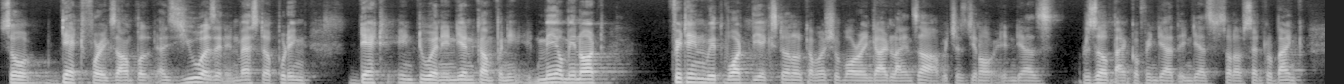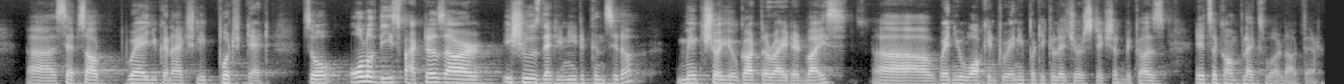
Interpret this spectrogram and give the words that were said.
So debt, for example, as you as an investor putting debt into an Indian company, it may or may not fit in with what the external commercial borrowing guidelines are, which is you know India's Reserve Bank of India, the India's sort of central bank, uh, sets out where you can actually put debt. So all of these factors are issues that you need to consider. Make sure you've got the right advice uh, when you walk into any particular jurisdiction because it's a complex world out there.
